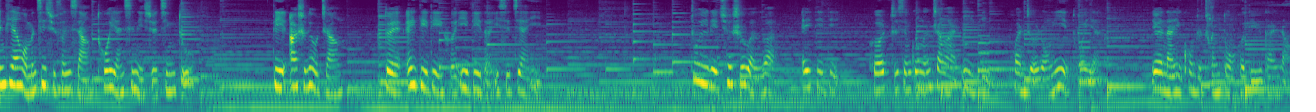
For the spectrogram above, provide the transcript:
今天我们继续分享拖延心理学精读，第二十六章，对 ADD 和 ED 的一些建议。注意力缺失紊乱 （ADD） 和执行功能障碍 （ED） 患者容易拖延，因为难以控制冲动和抵御干扰，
